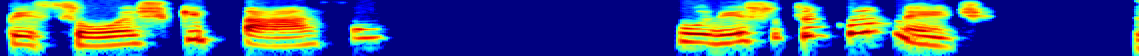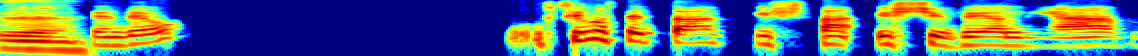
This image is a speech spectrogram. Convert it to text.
pessoas que passam por isso tranquilamente. É. Entendeu? Se você tá, está, estiver alinhado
